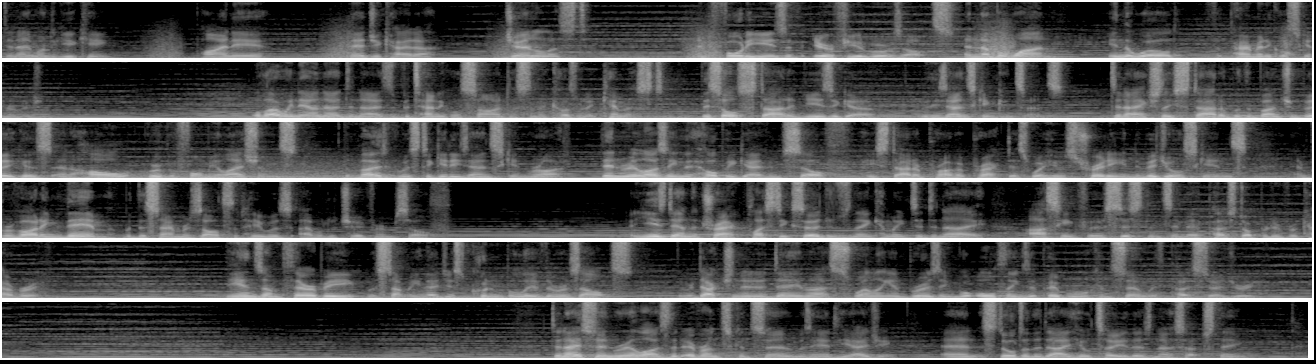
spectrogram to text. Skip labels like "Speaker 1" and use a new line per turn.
Danne Montague King, pioneer, an educator, journalist, and 40 years of irrefutable results, and number one in the world for paramedical skin revision. Although we now know Danne as a botanical scientist and a cosmetic chemist, this all started years ago with his own skin concerns. Danne actually started with a bunch of beakers and a whole group of formulations. The motive was to get his own skin right. Then realising the help he gave himself, he started private practice where he was treating individual skins and providing them with the same results that he was able to achieve for himself. Years down the track, plastic surgeons were then coming to Danne asking for assistance in their post-operative recovery. The enzyme therapy was something they just couldn't believe the results. The reduction in edema, swelling and bruising were all things that people were concerned with post-surgery. Danne soon realised that everyone's concern was anti-aging and still to the day he'll tell you there's no such thing.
